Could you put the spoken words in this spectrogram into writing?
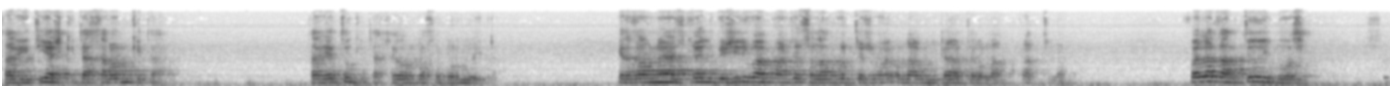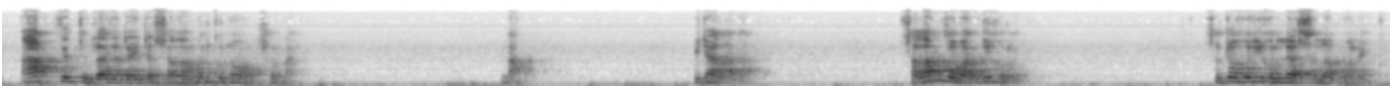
তার ইতিহাস কিতা, কারণ কিতা? তার হেতু কিতা? সে আমরা খবর এর কারণে আজকাল বেশিরভাগ মানুষের সালাম করতে সময় ওলা উল্টা হাতে ওলা না। পয়লা জানতে হইব। আটকে তোলা যেটা এটা সালামের কোনো অংশ নাই না এটা আলাদা সালাম জবান্দি করে ছোট করি করলে আসসালামু আলাইকুম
